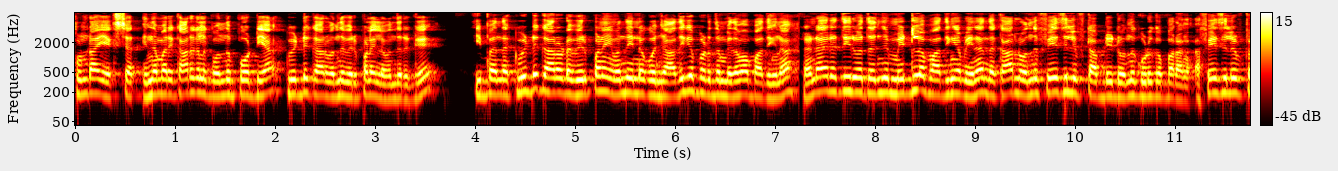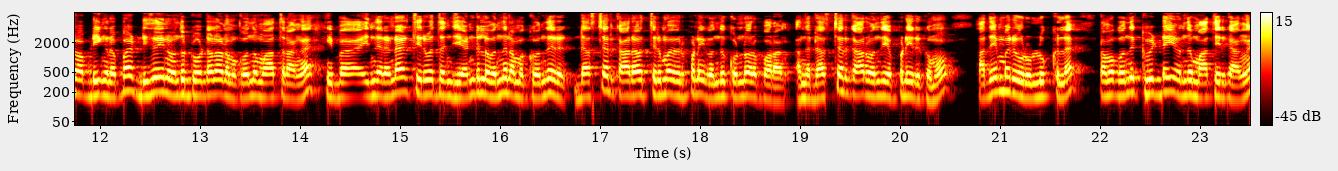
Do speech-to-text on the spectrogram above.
ஹுண்டாய் எக்ஸ்டர் இந்த மாதிரி கார்களுக்கு வந்து போட்டியாக குவிட்டு கார் வந்து விற்பனையில் வந்திருக்கு. இப்போ இந்த குவிட் காரோட விற்பனை வந்து இன்னும் கொஞ்சம் அதிகப்படுத்தும் விதமாக பார்த்தீங்கன்னா ரெண்டாயிரத்தி இருபத்தஞ்சு மிடில் பார்த்தீங்க அப்படின்னா இந்த காரில் வந்து ஃபேஸ் லிஃப்ட் அப்டேட் வந்து கொடுக்க போகிறாங்க ஃபேஸ் லிஃப்ட் அப்படிங்கிறப்ப டிசைன் வந்து டோட்டலாக நமக்கு வந்து மாற்றுறாங்க இப்போ இந்த ரெண்டாயிரத்தி இருபத்தஞ்சு எண்டில் வந்து நமக்கு வந்து டஸ்டர் காரை திரும்ப விற்பனைக்கு வந்து கொண்டு வர போகிறாங்க அந்த டஸ்டர் கார் வந்து எப்படி இருக்குமோ அதே மாதிரி ஒரு லுக்கில் நமக்கு வந்து குவிட்டை வந்து மாற்றிருக்காங்க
